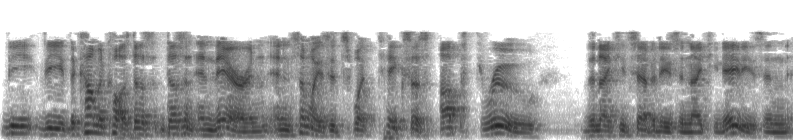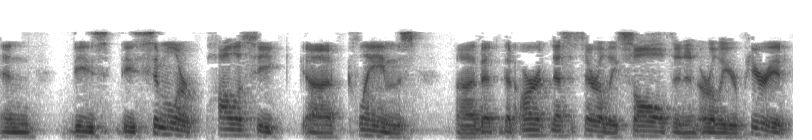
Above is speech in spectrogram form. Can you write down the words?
The, the, the common cause does, doesn't end there, and, and in some ways it's what takes us up through the 1970s and 1980s, and, and these, these similar policy uh, claims uh, that, that aren't necessarily solved in an earlier period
